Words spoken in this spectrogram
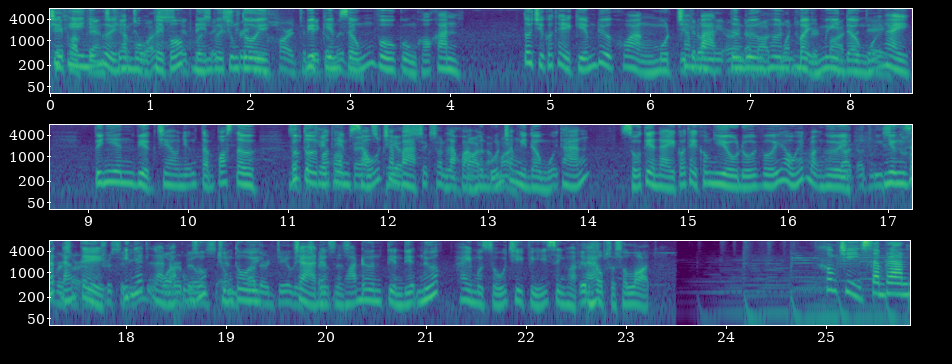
Trước khi những người hâm mộ K-pop đến với chúng tôi, việc kiếm sống vô cùng khó khăn. Tôi chỉ có thể kiếm được khoảng 100 bạt tương đương hơn 70.000 đồng mỗi ngày. Tuy nhiên, việc treo những tấm poster giúp tôi có thêm 600 bạt là khoảng hơn 400.000 đồng mỗi tháng. Số tiền này có thể không nhiều đối với hầu hết mọi người, nhưng rất đáng kể, ít nhất là nó cũng giúp chúng tôi trả được hóa đơn tiền điện nước hay một số chi phí sinh hoạt khác. Không chỉ Samran,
